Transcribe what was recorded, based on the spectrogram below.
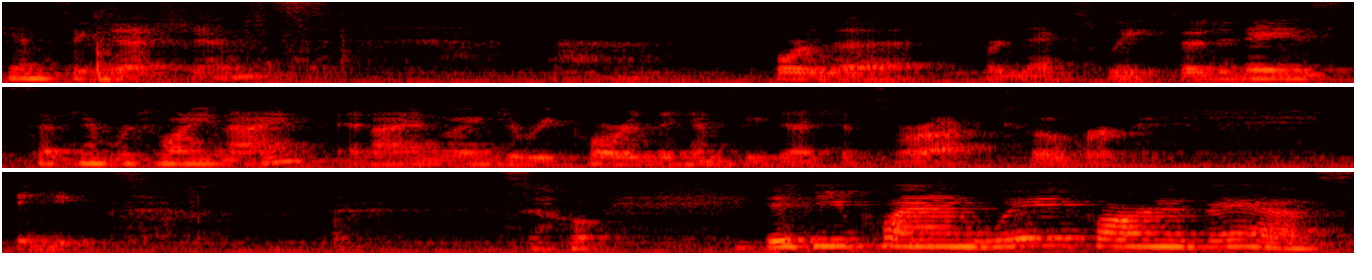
hymn suggestions uh, for the for next week. So today is September 29th, and I am going to record the hymn suggestions for October 8th. So if you plan way far in advance,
